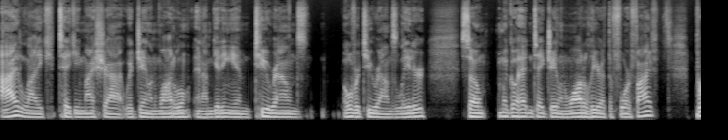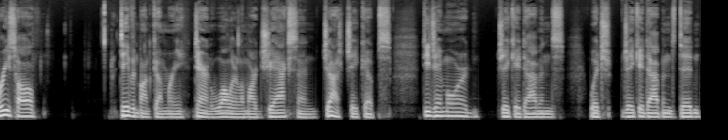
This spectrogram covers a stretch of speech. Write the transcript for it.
I like taking my shot with Jalen Waddle, and I'm getting him two rounds, over two rounds later. So I'm going to go ahead and take Jalen Waddle here at the 4 5. Breece Hall, David Montgomery, Darren Waller, Lamar Jackson, Josh Jacobs, DJ Moore, J.K. Dobbins, which J.K. Dobbins did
